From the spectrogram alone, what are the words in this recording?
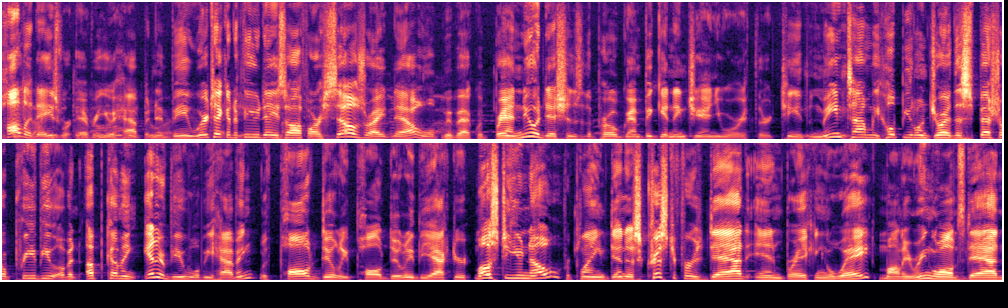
holidays wherever you happen to be. We're taking a few days off ourselves right now. We'll be back with brand new editions of the program beginning January 13th. In the meantime, we hope you'll enjoy this special preview of an upcoming interview we'll be having with Paul Dooley. Paul Dooley, the actor most of you know for playing Dennis Christopher's dad in Breaking Away, Molly Ringwald's dad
